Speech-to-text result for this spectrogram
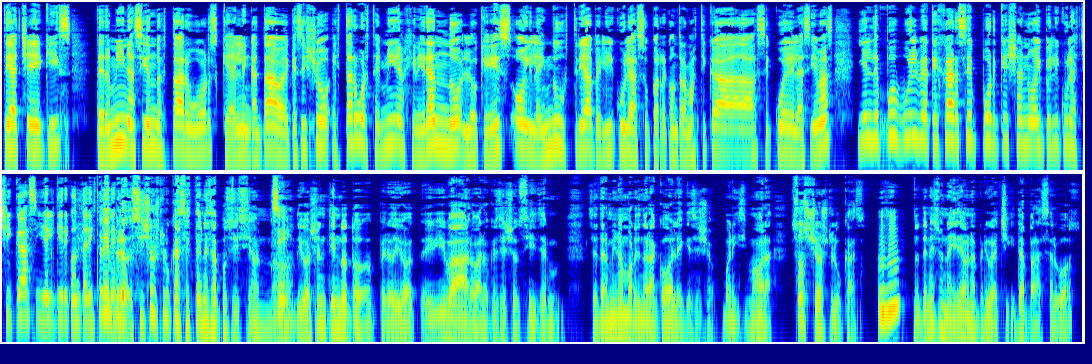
THX, termina haciendo Star Wars, que a él le encantaba, y qué sé yo, Star Wars termina generando lo que es hoy la industria, películas súper recontramasticadas, secuelas y demás, y él después vuelve a quejarse porque ya no hay películas chicas y él quiere contar bien, historias. pero si George Lucas está en esa posición, ¿no? Sí. Digo, yo entiendo todo, pero digo, y bárbaro, qué sé yo, sí, se, se terminó mordiendo la cola y qué sé yo. Buenísimo. Ahora, sos George Lucas. ¿No tenés una idea de una película chiquita para hacer vos?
